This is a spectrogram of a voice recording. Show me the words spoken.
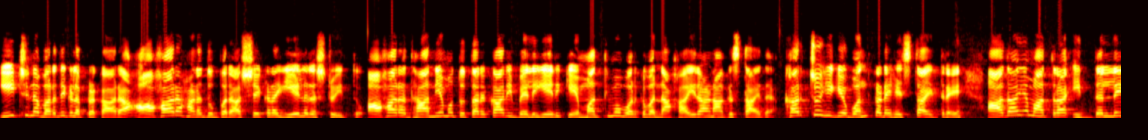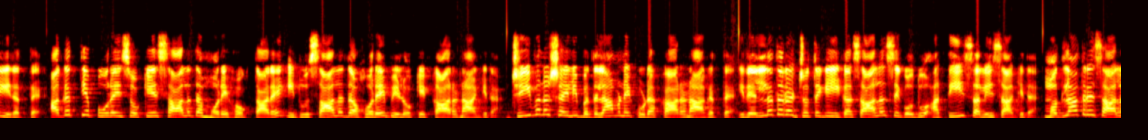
ಈಚಿನ ವರದಿಗಳ ಪ್ರಕಾರ ಆಹಾರ ಹಣದುಬ್ಬರ ಶೇಕಡ ಏಳರಷ್ಟು ಇತ್ತು. ಆಹಾರ, ಧಾನ್ಯ ಮತ್ತು ತರಕಾರಿ ಬೆಲೆ ಏರಿಕೆ ಮಧ್ಯಮ ವರ್ಗವನ್ನ ಹೈರಾಣಾಗಿಸ್ತಾ ಇದೆ. ಖರ್ಚು ಹೀಗೆ ಒಂದ್ ಕಡೆ ಹೆಚ್ಚುತ್ತಾ ಇದ್ರೆ ಆದಾಯ ಮಾತ್ರ ಇದ್ದಲ್ಲೇ ಇರುತ್ತೆ. ಅಗತ್ಯ ಪೂರೈಸೋಕೆ ಸಾಲದ ಮೊರೆ ಹೋಗ್ತಾರೆ. ಇದು ಸಾಲದ ಹೊರೆ ಬೀಳೋಕೆ ಕಾರಣ ಆಗಿದೆ. ಜೀವನ ಶೈಲಿ ಬದಲಾವಣೆ ಕೂಡ ಕಾರಣ ಆಗತ್ತೆ. ಇದೆಲ್ಲದರ ಜೊತೆಗೆ ಈಗ ಸಾಲ ಸಿಗೋದು ಅತಿ ಸಲೀಸಾಗಿದೆ. ಮೊದಲಾದ್ರೆ ಸಾಲ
